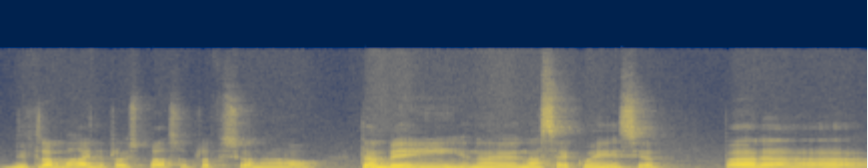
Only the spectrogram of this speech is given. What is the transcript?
de trabalho, para o espaço profissional, também né, na sequência para,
